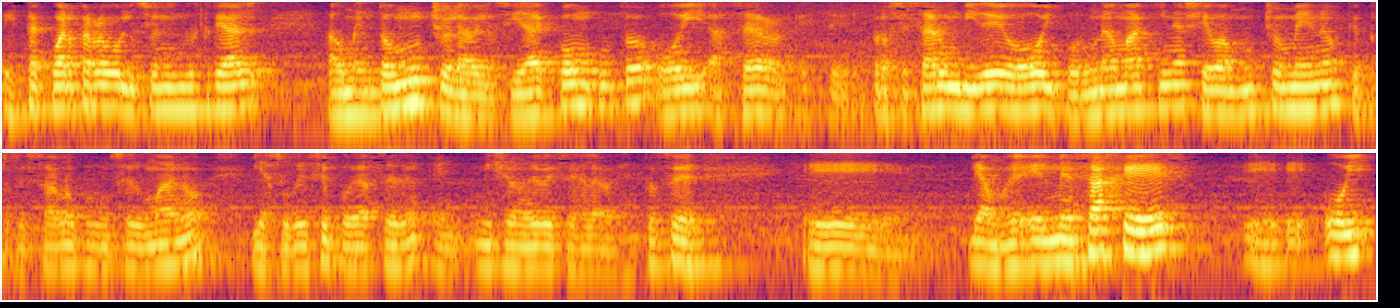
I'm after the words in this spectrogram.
esta cuarta revolución industrial aumentó mucho la velocidad de cómputo. Hoy hacer, este, procesar un video hoy por una máquina lleva mucho menos que procesarlo por un ser humano y a su vez se puede hacer en, millones de veces a la vez. Entonces, eh, digamos, el, mensaje es, eh, eh, hoy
